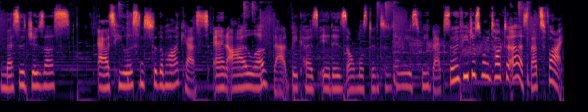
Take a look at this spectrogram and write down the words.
messages us as he listens to the podcasts. And I love that because it is almost instantaneous feedback. So if you just want to talk to us, that's fine.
